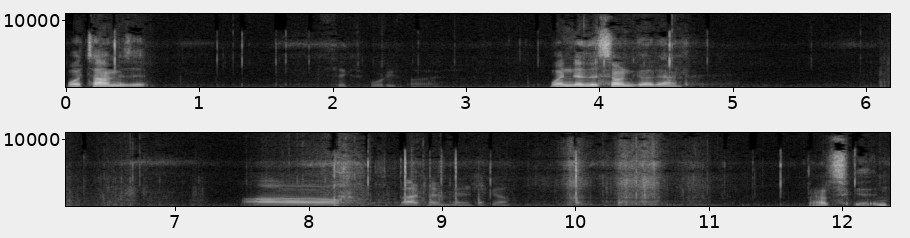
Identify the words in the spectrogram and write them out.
What time is it? 6:45. When did the sun go down? Oh, about 10 minutes ago. That's good.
